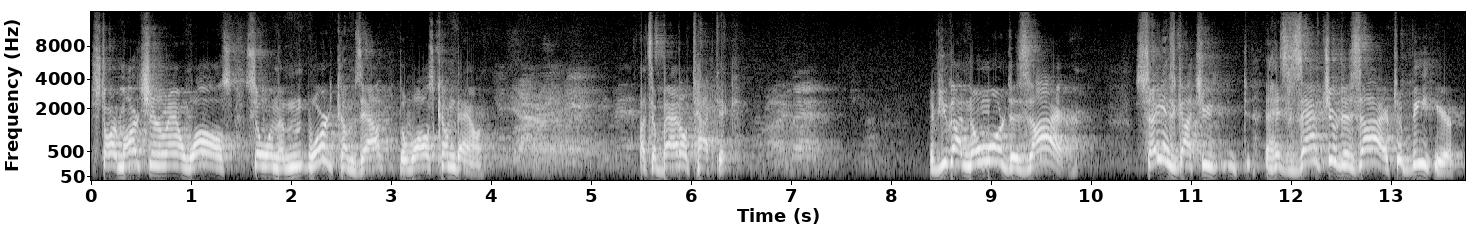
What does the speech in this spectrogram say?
Start marching around walls so when the word comes out, the walls come down. That's a battle tactic. If you got no more desire, Satan's got you, has zapped your desire to be here.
